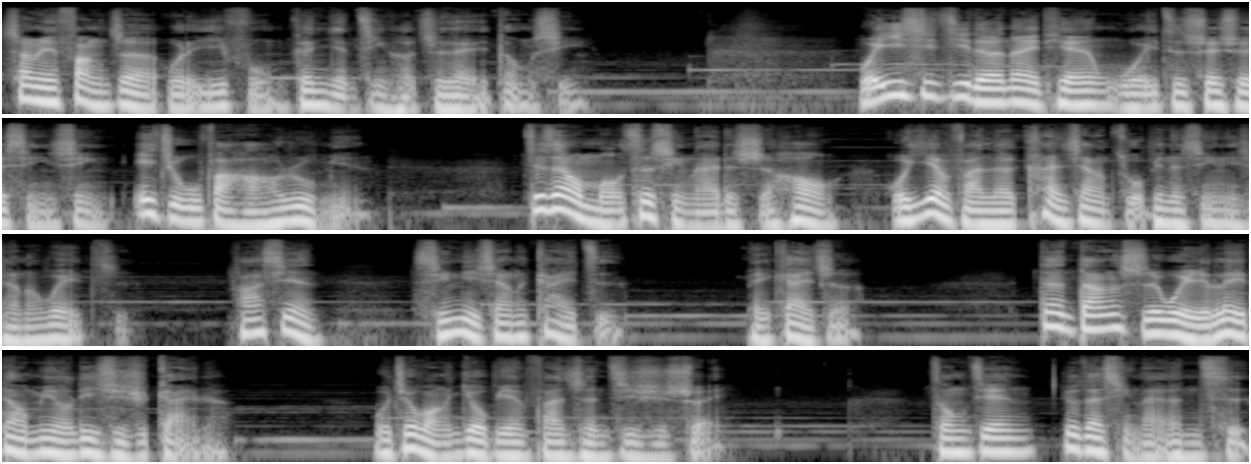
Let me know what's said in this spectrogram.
上面放着我的衣服跟眼镜盒之类的东西。我依稀记得那一天，我一直睡睡醒醒，一直无法好好入眠。就在我某次醒来的时候，我厌烦了看向左边的行李箱的位置，发现行李箱的盖子没盖着。但当时我也累到没有力气去盖了，我就往右边翻身继续睡。中间又再醒来 N 次，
